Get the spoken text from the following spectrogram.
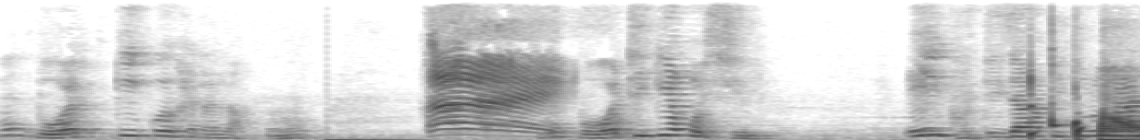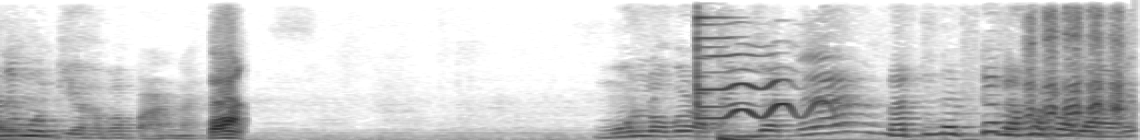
মোক বৌয়ে কি কৈ খেদা লাগো মোক বৌয়ে ঠিকে কৈছিল। এই ভতিজা পিটোৰ কাৰণে মই বিয়া হ'ব পৰা নাই। মোৰ লগৰ ৰাতিবিলাকে নাতি নাতি দেখা পালাই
